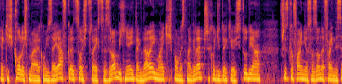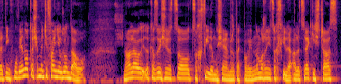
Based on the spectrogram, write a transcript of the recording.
jakiś koleś ma jakąś zajawkę, coś tutaj chce zrobić, nie? I tak dalej, ma jakiś pomysł na grę, przychodzi do jakiegoś studia, wszystko fajnie osadzone, fajny setting, mówię, no to się będzie fajnie oglądało. No ale okazuje się, że co, co chwilę musiałem, że tak powiem, no może nie co chwilę, ale co jakiś czas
